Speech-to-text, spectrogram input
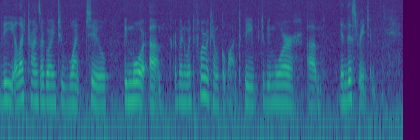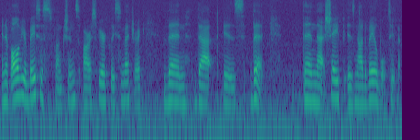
the electrons are going to want to be more, um, are going to want to form a chemical bond, to be, to be more um, in this region. And if all of your basis functions are spherically symmetric, then that is, then, then that shape is not available to them.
